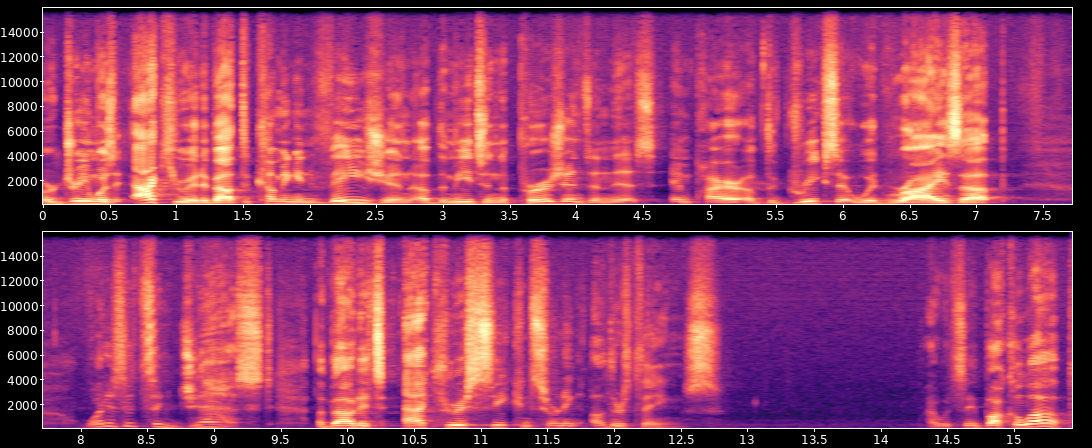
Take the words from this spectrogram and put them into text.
or dream was accurate about the coming invasion of the Medes and the Persians and this empire of the Greeks that would rise up, what does it suggest about its accuracy concerning other things? I would say, buckle up.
